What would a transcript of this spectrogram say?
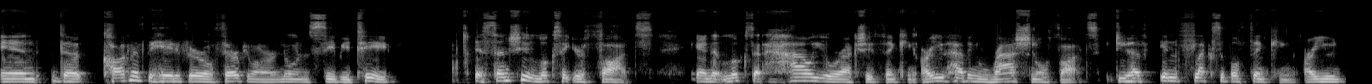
And the cognitive behavioral therapy model, known as CBT, essentially looks at your thoughts and it looks at how you are actually thinking. Are you having rational thoughts? Do you have inflexible thinking? Are you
